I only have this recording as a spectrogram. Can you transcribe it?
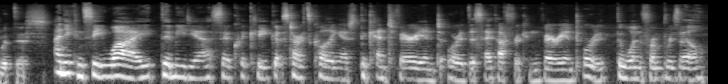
with this. And you can see why the media so quickly go- starts calling it the Kent variant or the South African variant or the one from Brazil.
